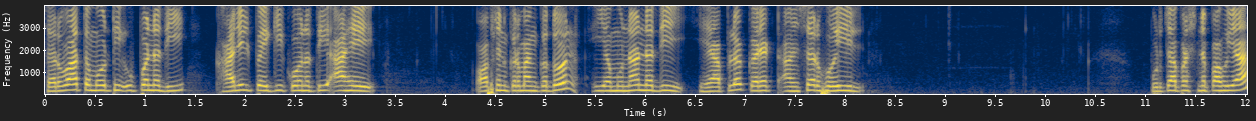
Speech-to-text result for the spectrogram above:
सर्वात मोठी उपनदी खालीलपैकी कोणती आहे? ऑप्शन क्रमांक दोन यमुना नदी. हे आपलं करेक्ट आन्सर होईल. पुढचा प्रश्न पाहूया.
